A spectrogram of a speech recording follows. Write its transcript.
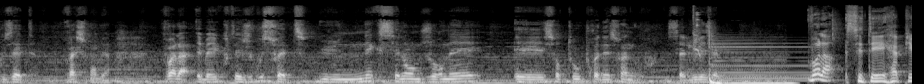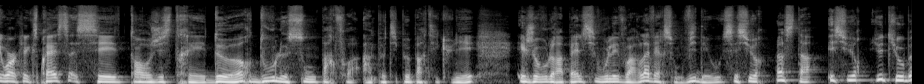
vous êtes vachement bien. Voilà. Et eh bien, écoutez, je vous souhaite une excellente journée et surtout prenez soin de vous. Salut les amis. Voilà, c'était Happy Work Express. C'est enregistré dehors, d'où le son parfois un petit peu particulier. Et je vous le rappelle, si vous voulez voir la version vidéo, c'est sur Insta et sur YouTube.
